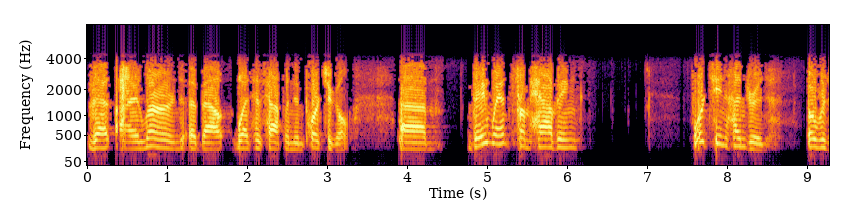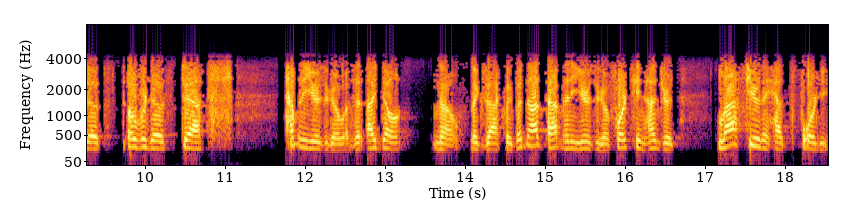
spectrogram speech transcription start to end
that I learned about what has happened in Portugal. Um, they went from having 1,400 overdose, overdose deaths. How many years ago was it? I don't know exactly, but not that many years ago, 1,400. Last year they had 40.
